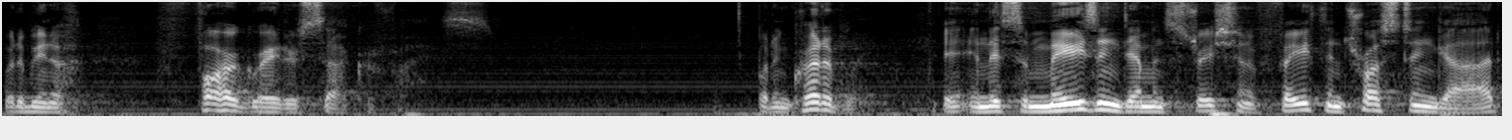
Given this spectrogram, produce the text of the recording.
would have been a far greater sacrifice. But incredibly, in this amazing demonstration of faith and trust in God,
